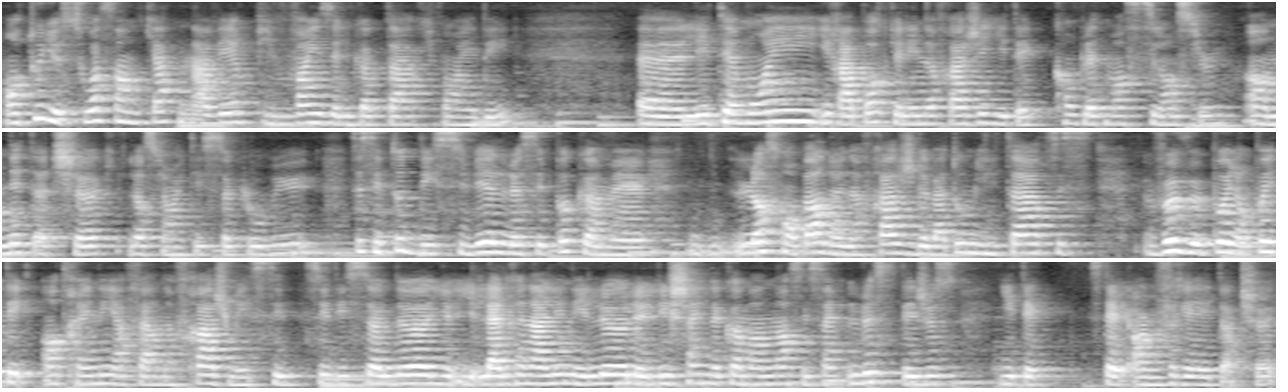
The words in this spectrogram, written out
En tout, il y a 64 navires puis 20 hélicoptères qui vont aider. Euh, les témoins, ils rapportent que les naufragés ils étaient complètement silencieux, en état de choc lorsqu'ils ont été secourus. Tu sais, c'est tous des civils, c'est pas comme... euh, lorsqu'on parle d'un naufrage de bateau militaire, tu sais, veut, veut pas, ils n'ont pas été entraînés à faire naufrage, mais c'est des soldats, l'adrénaline est là, le- les chaînes de commandement, c'est simple. Là, c'était juste... C'était un vrai état de choc.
